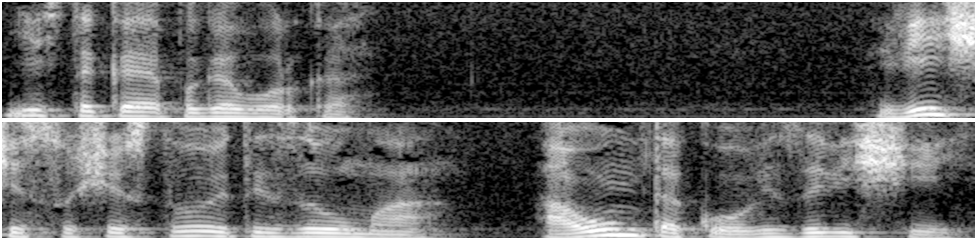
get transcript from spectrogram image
Есть такая поговорка. Вещи существуют из-за ума, а ум таков из-за вещей.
